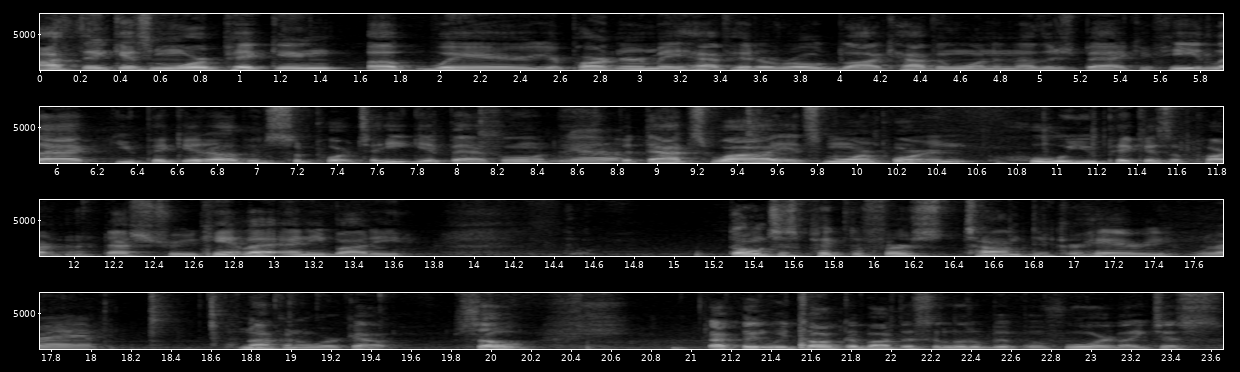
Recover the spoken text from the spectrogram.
I think it's more picking up where your partner may have hit a roadblock, having one another's back. If he lack, you pick it up and support till he get back on. Yeah. But that's why it's more important who you pick as a partner. That's true. You can't let anybody. Don't just pick the first Tom, Dick, or Harry. Right. It's not gonna work out. So, I think we talked about this a little bit before, like just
